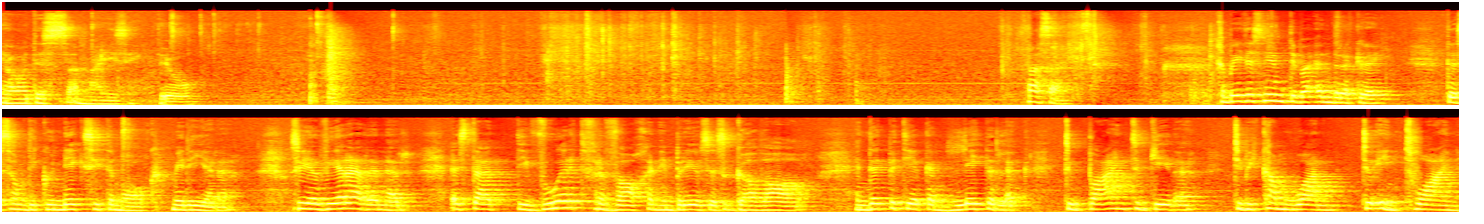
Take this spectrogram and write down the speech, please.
Ja, dis amazing. Ja. Pasai. Gebed is nie om te beïndruk nie. Dis om die koneksie te maak met die Here. So jy weer herinner is dat die woord verwag in Hebreëus is gava en dit beteken letterlik to bind together, to become one, to entwine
